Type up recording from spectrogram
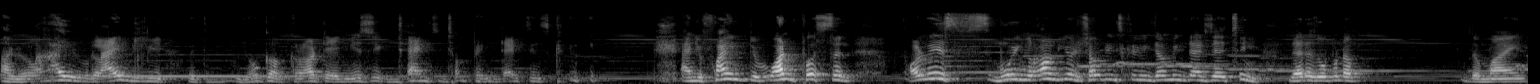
are live, lively with yoga, karate, music, dance, jumping, dancing, screaming, and you find one person always moving around you and shouting, screaming, jumping, dancing, I think that has opened up the mind.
